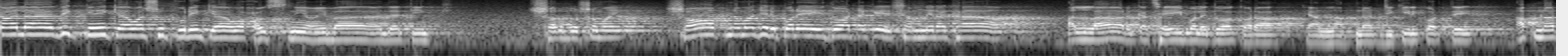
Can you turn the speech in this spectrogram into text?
আলা যিকরিকা ওয়া শুকরিকা ওয়া হুসনি ইবাদাতিক। সর্বসময় সব নামাজের পরে এই দোয়াটাকে সামনে রাখা। আল্লাহর কাছে এই বলে দোয়া করা, হে আল্লাহ আপনার জিকির করতে, আপনার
